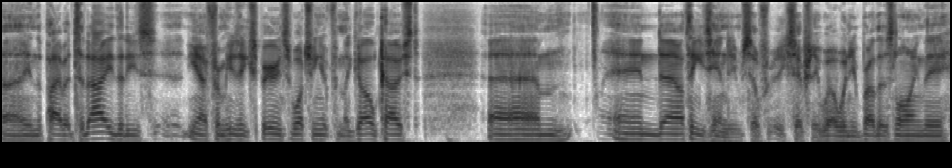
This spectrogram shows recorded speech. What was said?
uh, in the paper today that he's, uh, you know, from his experience watching it from the Gold Coast. Um, and uh, I think he's handled himself exceptionally well when your brother's lying there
